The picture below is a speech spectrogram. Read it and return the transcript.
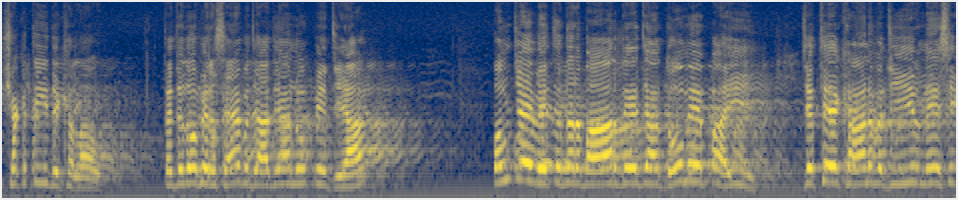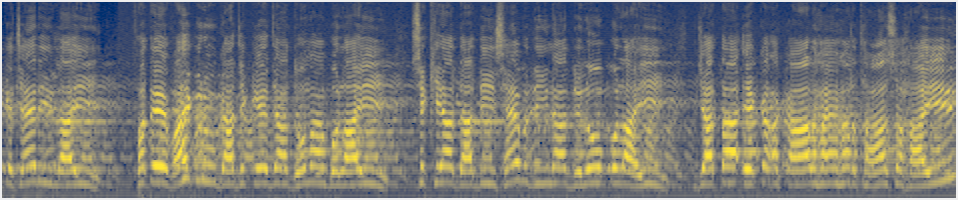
ਸ਼ਕਤੀ ਦਿਖਲਾਓ। ਤੇ ਜਦੋਂ ਫਿਰ ਸਹਿਬਜ਼ਾਦਿਆਂ ਨੂੰ ਭੇਜਿਆ, ਪਹੁੰਚੇ ਵਿੱਚ ਦਰਬਾਰ ਦੇ ਜਾਂ ਦੋਵੇਂ ਭਾਈ ਜਿੱਥੇ ਖਾਨ ਵਜ਼ੀਰ ਨੇ ਸੀ ਕਚਹਿਰੀ ਲਾਈ, ਫਤਿਹ ਵਾਹਿਗੁਰੂ ਗੱਜ ਕੇ ਜਾਂ ਦੋਵਾਂ ਬੁਲਾਈ, ਸਿੱਖਿਆ ਦਾਦੀ ਸਾਹਿਬ ਦੀਨਾ ਦਿਲੋਂ ਭੁਲਾਈ ਜਾਤਾ ਇੱਕ ਅਕਾਲ ਹੈ ਹਰ ਥਾਂ ਸਹਾਈ,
